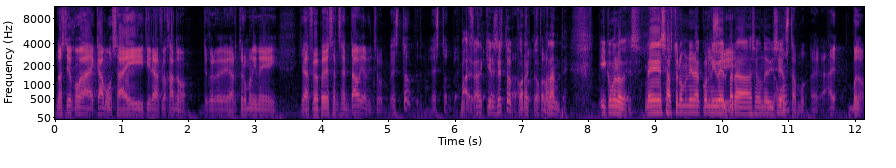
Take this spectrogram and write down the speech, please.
No ha sido como la de Camus ahí, tirar floja, no. Yo creo que Arturo Molina y, y Alfredo Pérez se han sentado y han dicho, ¿esto? ¿Esto? Vale, vale, ¿quieres esto? Esto- Correcto, esto adelante. ¿Y cómo lo ves? ¿Ves a Arturo Molina con nivel sí, para segunda me división? gusta mu- eh, bueno,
